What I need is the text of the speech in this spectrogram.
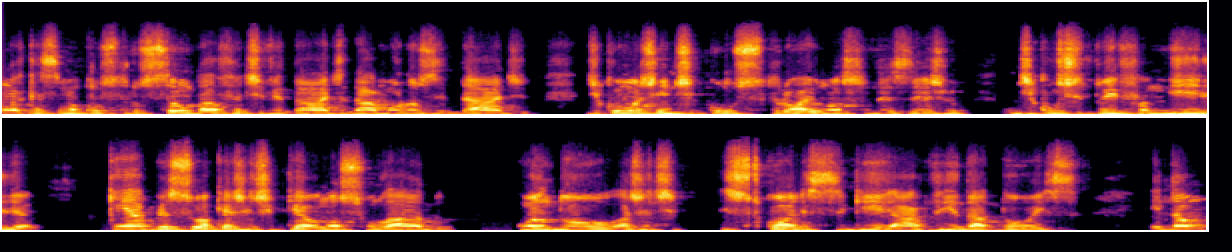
uma questão, uma construção da afetividade, da amorosidade, de como a gente constrói o nosso desejo de constituir família, quem é a pessoa que a gente quer ao nosso lado quando a gente escolhe seguir a vida a dois. Então,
